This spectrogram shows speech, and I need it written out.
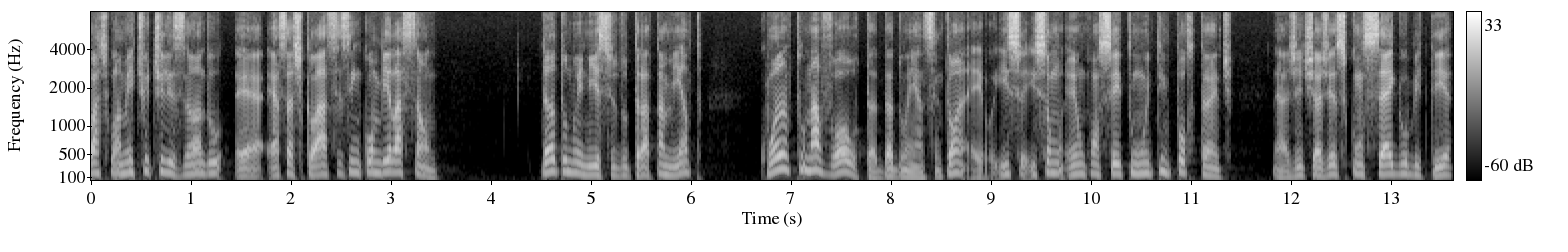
particularmente utilizando é, essas classes em combinação, tanto no início do tratamento quanto na volta da doença. Então, é, isso, isso é, um, é um conceito muito importante. Né? A gente às vezes consegue obter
